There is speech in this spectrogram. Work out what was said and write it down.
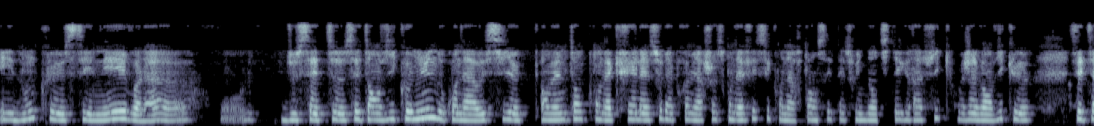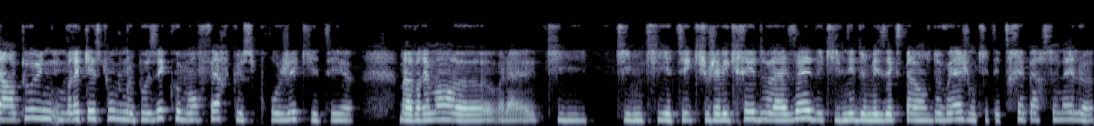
Et donc c'est né, voilà de cette cette envie commune donc on a aussi en même temps qu'on a créé l'assaut la première chose qu'on a fait c'est qu'on a repensé peut-être une identité graphique moi j'avais envie que c'était un peu une, vraie question que je me posais comment faire que ce projet qui était bah vraiment voilà qui qui, qui était que j'avais créé de A à Z et qui venait de mes expériences de voyage, donc qui était très personnel. Euh,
